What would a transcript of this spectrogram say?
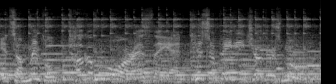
It's a mental tug of war as they anticipate each other's move.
